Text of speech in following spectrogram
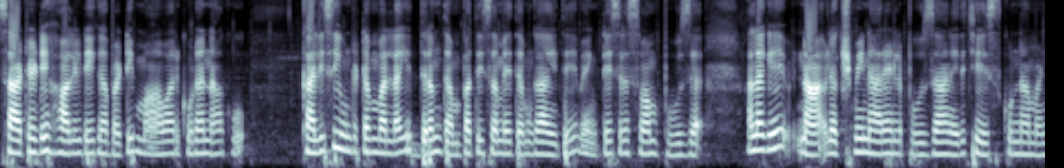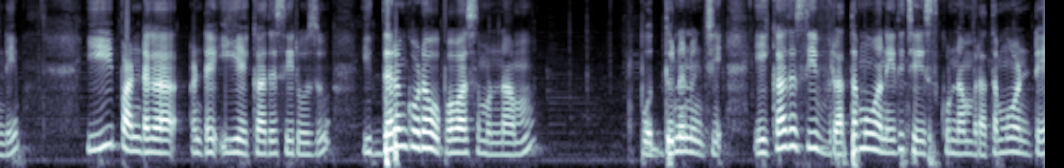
సాటర్డే హాలిడే కాబట్టి మా వారు కూడా నాకు కలిసి ఉండటం వల్ల ఇద్దరం దంపతి సమేతంగా అయితే వెంకటేశ్వర స్వామి పూజ అలాగే నా లక్ష్మీనారాయణ పూజ అనేది చేసుకున్నామండి. ఈ పండగ అంటే ఈ ఏకాదశి రోజు ఇద్దరం కూడా ఉపవాసం ఉన్నాము. పొద్దున నుంచి ఏకాదశి వ్రతము అనేది చేసుకున్నాం. వ్రతము అంటే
